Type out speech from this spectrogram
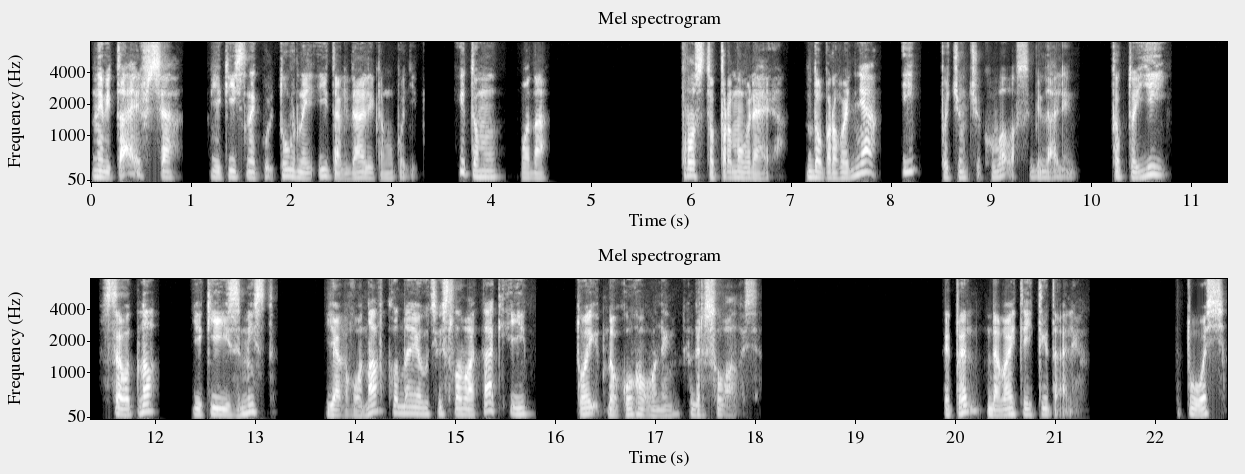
не вітаєшся, якийсь некультурний і так далі, тому подібне. І тому вона просто промовляє доброго дня і почимчикувала собі далі. Тобто їй все одно, який зміст, як вона вкладає у ці слова, так і той, до кого вони адресувалися. Тепер давайте йти далі. Ось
